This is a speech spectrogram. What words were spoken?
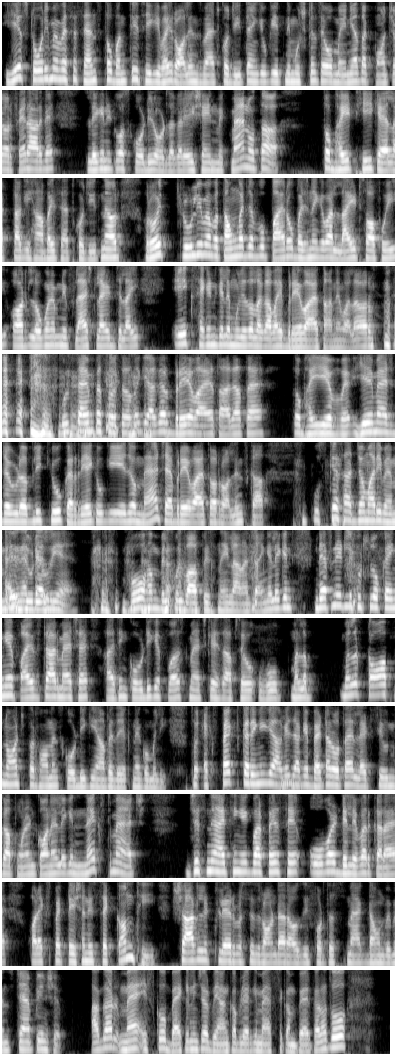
ये स्टोरी में वैसे सेंस तो बनती थी कि भाई रॉलिंस मैच को जीते हैं, क्योंकि इतनी मुश्किल से वो मेनिया तक पहुँचे और फिर हार गए। लेकिन इट वॉज़ कोडी रोड्स अगर ये शेन मिकमैन होता तो भाई ठीक है, लगता कि हाँ भाई सेहत को जीतना है। और रोहित ट्रूली मैं बताऊँगा, जब वो पायरो बजने के बाद लाइट्स ऑफ़ हुई और लोगों ने अपनी फ्लैश लाइट जलाई, एक सेकंड के लिए मुझे तो लगा भाई ब्रेव आयत आने वाला और मैं उस टाइम पे सोच रहा था कि अगर ब्रेव आयत आ जाता है तो भाई ये ये मैच डब्ल्यू क्यों कर रही है? क्योंकि ये जो मैच है ब्रेव आयत और रॉलिंस का उसके साथ जो हमारी मेमोरीज जुड़ी हुई हैं वो हम बिल्कुल वापस नहीं लाना चाहेंगे। लेकिन डेफिनेटली कुछ लोग कहेंगे फाइव स्टार मैच है। आई थिंक कोडी के फ़र्स्ट मैच के हिसाब से वो मतलब मतलब टॉप नॉच परफॉर्मेंस कोडी की यहाँ पे देखने को मिली। तो एक्सपेक्ट करेंगे कि आगे हम्म। जाके बेटर होता है। लेट्स सी उनका अपोनेंट कौन है। लेकिन नेक्स्ट मैच जिसने आई थिंक एक बार फिर से ओवर डिलीवर करा है और एक्सपेक्टेशन इससे कम थी Charlotte Flair versus Ronda Rousey for the SmackDown women's championship अगर मैं इसको बैकल इंच और बियांका प्लेयर के मैच से कंपेयर करूँ तो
